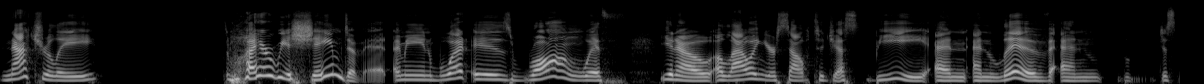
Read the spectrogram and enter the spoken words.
naturally why are we ashamed of it? I mean, what is wrong with, you know, allowing yourself to just be and and live and just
